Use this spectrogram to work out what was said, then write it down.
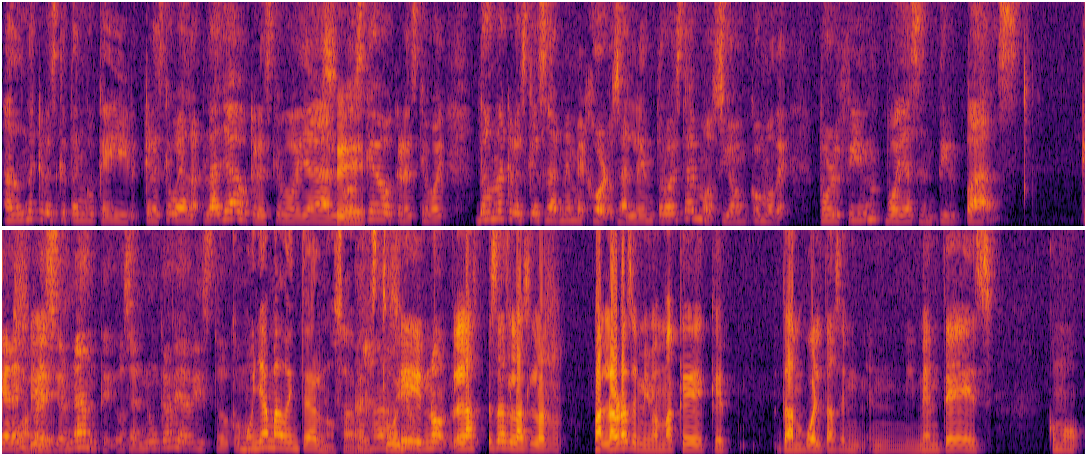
¿A dónde crees que tengo que ir? ¿Crees que voy a la playa o crees que voy al Sí. bosque o crees que voy... ¿Dónde crees que sane mejor? O sea, le entró esta emoción como de, por fin voy a sentir paz, que era Wow. impresionante. O sea, nunca había visto como... Como un llamado interno, ¿sabes? Ajá. Tuyo. Sí, no, las, esas las, las palabras de mi mamá que, que dan vueltas en, en mi mente es como,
